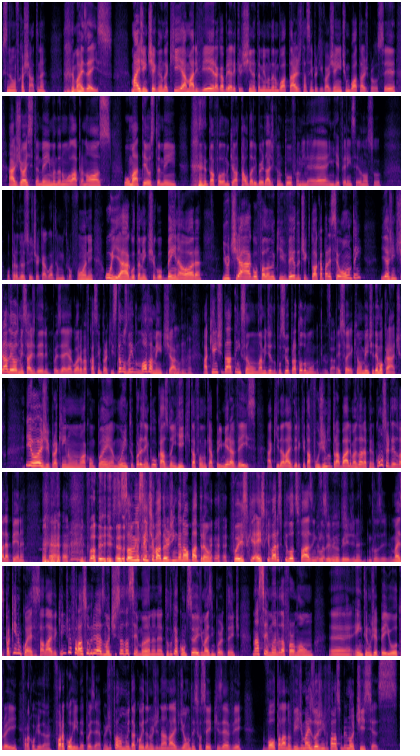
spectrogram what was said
senão fica chato, né? Mas é isso. Mais gente chegando aqui, a Mari Vieira, a Gabriela e Cristina também mandando um boa tarde, tá sempre aqui com a gente. Um boa tarde para você. A Joyce também mandando um olá para nós. O Matheus também tá falando que a tal da liberdade cantou, família. É, em referência aí ao nosso operador switcher que agora tem um microfone. O Iago também que chegou bem na hora. E o Thiago falando que veio do TikTok, apareceu ontem e a gente já leu as mensagens dele. Pois é, e agora vai ficar sempre aqui. Estamos lendo novamente, Thiago. Aqui a gente dá atenção, na medida do possível, para todo mundo. Exato. É isso aí, aqui é um ambiente democrático. E hoje, para quem não, não acompanha muito, por exemplo, o caso do Henrique, que tá falando que é a primeira vez aqui da live dele que tá fugindo do trabalho, mas vale a pena, com certeza vale a pena. Fala isso. Eu sou um incentivador de enganar o patrão. Foi isso que é isso que vários pilotos fazem, inclusive no Exatamente. grid, né? Inclusive. Mas para quem não conhece essa live, aqui a gente vai falar sobre as notícias da semana, né? Tudo que aconteceu aí de mais importante na semana da Fórmula 1, é, entre um GP e outro aí. Fora corrida, né? Fora corrida, pois é. A gente falou muito da corrida no- na live de ontem. Se você quiser ver, volta lá no vídeo. Mas hoje a gente vai falar sobre notícias.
